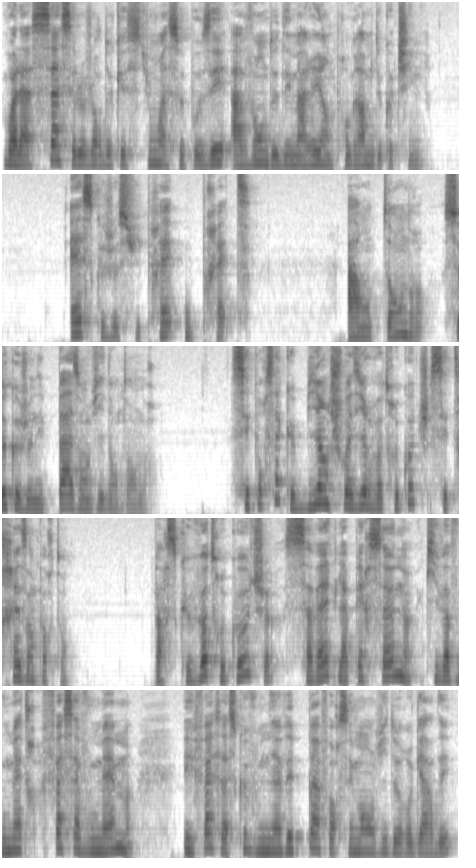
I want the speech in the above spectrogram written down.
Voilà, ça c'est le genre de questions à se poser avant de démarrer un programme de coaching. Est-ce que je suis prêt ou prête à entendre ce que je n'ai pas envie d'entendre? C'est pour ça que bien choisir votre coach, c'est très important. Parce que votre coach, ça va être la personne qui va vous mettre face à vous-même et face à ce que vous n'avez pas forcément envie de regarder,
